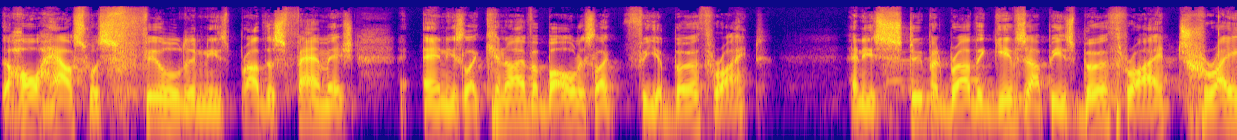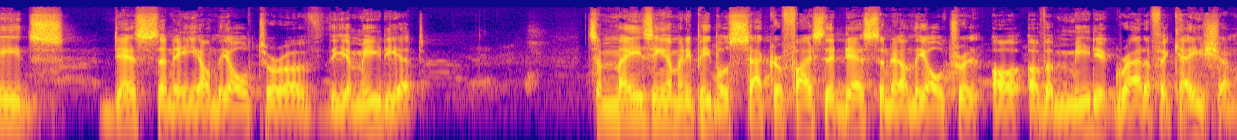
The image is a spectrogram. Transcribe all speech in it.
the whole house was filled and his brother's famished. And he's like, Can I have a bowl? He's like, For your birthright. And his stupid brother gives up his birthright, trades destiny on the altar of the immediate it's amazing how many people sacrifice their destiny on the altar of immediate gratification.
